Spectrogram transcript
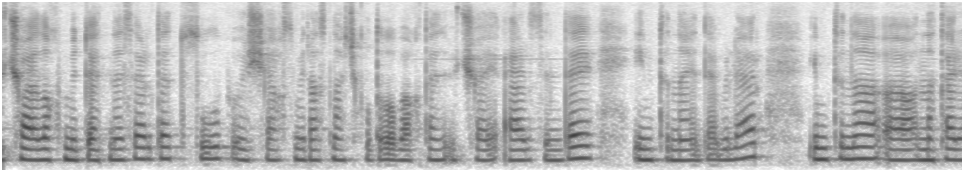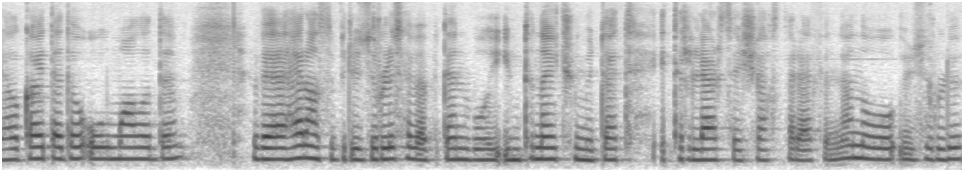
3 aylıq müddət nəzərdə tutulub. Şəxs mirasın açıldığı vaxtdan 3 ay ərzində imtina edə bilər. İmtina notarial qaydada olmalıdır və hər hansı bir üzürlü səbəbdən bu imtina üçün müddət itirilərsə şəxs tərəfindən o üzürlü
